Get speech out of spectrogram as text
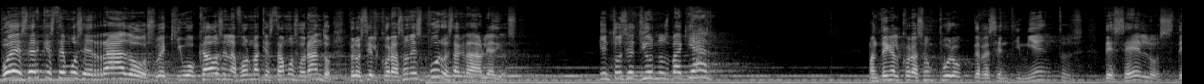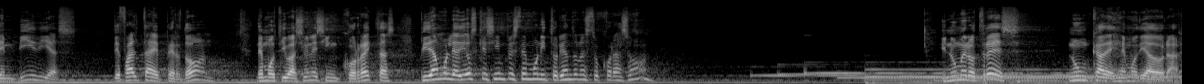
Puede ser que estemos errados o equivocados en la forma que estamos orando, pero si el corazón es puro, es agradable a Dios. Y entonces Dios nos va a guiar. Mantenga el corazón puro de resentimientos, de celos, de envidias, de falta de perdón, de motivaciones incorrectas. Pidámosle a Dios que siempre esté monitoreando nuestro corazón. Y número tres, nunca dejemos de adorar.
